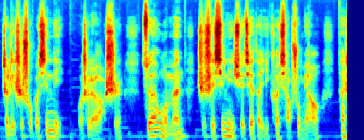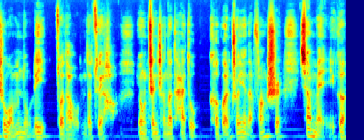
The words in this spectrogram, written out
这里是说博心理，我是刘老师。虽然我们只是心理学界的一棵小树苗，但是我们努力做到我们的最好，用真诚的态度、客观专业的方式，向每一个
